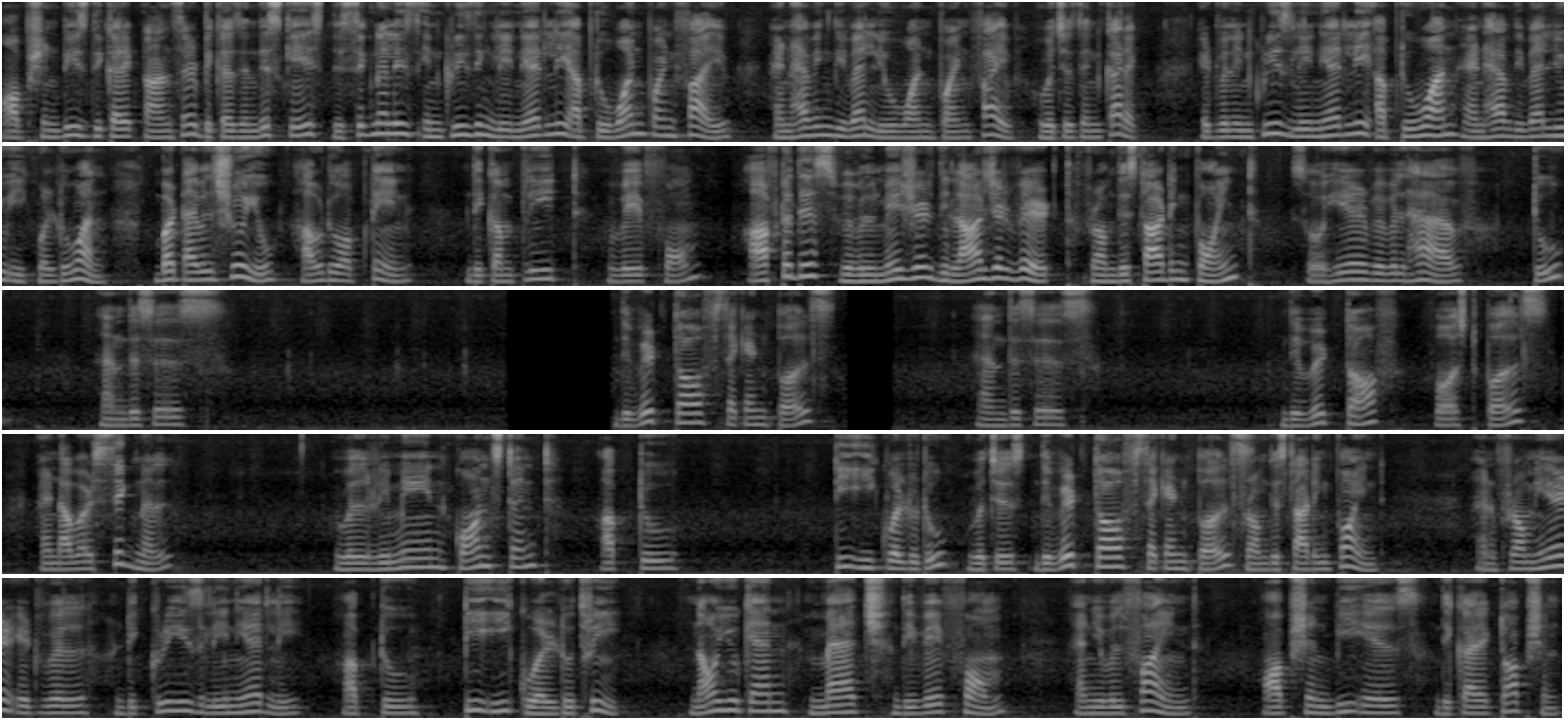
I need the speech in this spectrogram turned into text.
Option B is the correct answer because in this case the signal is increasing linearly up to 1.5 and having the value 1.5 which is incorrect. It will increase linearly up to 1 and have the value equal to 1. But I will show you how to obtain the complete waveform. After this we will measure the larger width from the starting point. So here we will have 2 and this is the width of second pulse and this is the width of first pulse and our signal will remain constant up to t equal to 2 which is the width of second pulse from the starting point and from here it will decrease linearly up to t equal to 3 now you can match the waveform and you will find option B is the correct option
